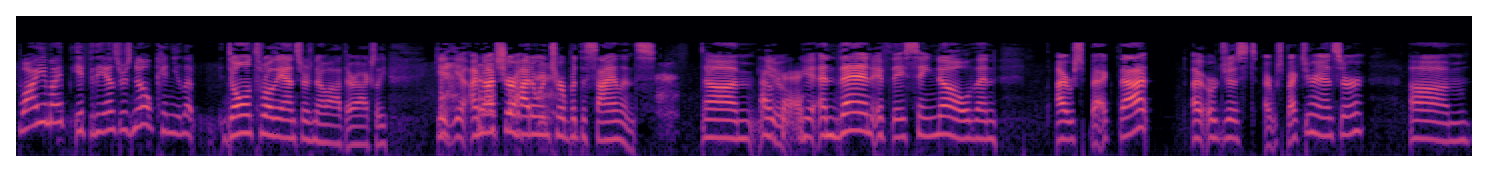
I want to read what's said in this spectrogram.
why you might? If the answer is no, can you let? Don't throw the answers no out there. Actually, yeah, yeah, I'm not sure how to interpret the silence. Um, you know, Okay. yeah, and then if they say no, then I respect that, I, or just I respect your answer. Um,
